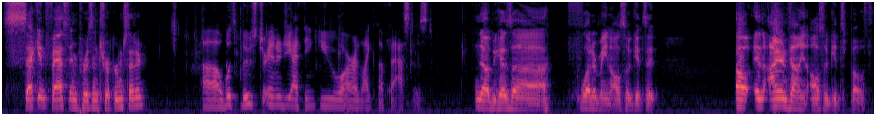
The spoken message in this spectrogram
second fast imprisoned trick room setter. Uh, with booster energy, I think you are like the fastest. No, because uh Fluttermane also gets it. Oh, and Iron Valiant also gets both.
